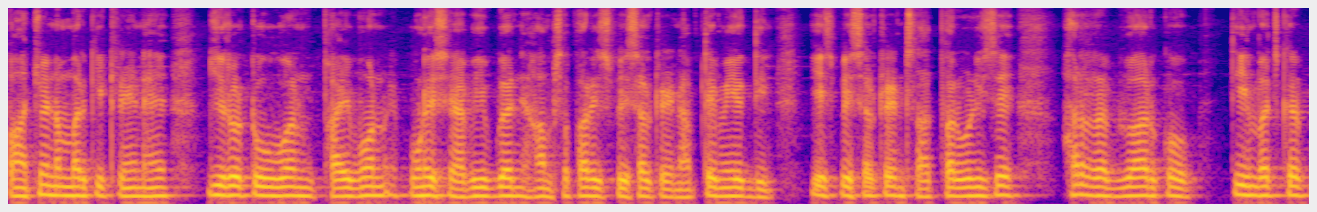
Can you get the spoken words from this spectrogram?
पाँचवें नंबर की ट्रेन है zero two one five one, Pune से हबीबगंज हम सफ़र स्पेशल ट्रेन, हफ़्ते में एक दिन। ये स्पेशल ट्रेन सात फरवरी से हर रविवार को तीन बजकर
